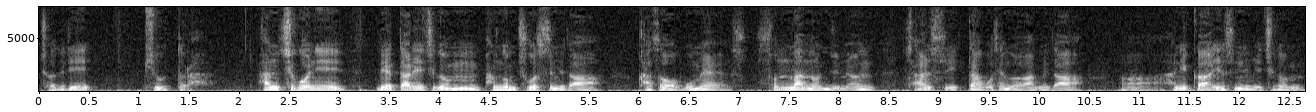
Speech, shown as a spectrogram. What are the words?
저들이 비웃더라 한 직원이 내 딸이 지금 방금 죽었습니다 가서 몸에 손만 얹으면 살 수 있다고 생각합니다 어, 하니까 예수님이 지금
